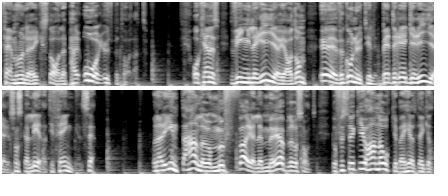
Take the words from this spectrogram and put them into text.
500 riksdaler per år utbetalat. Och hennes vinglerier, ja, de övergår nu till bedrägerier som ska leda till fängelse. Och när det inte handlar om muffar eller möbler och sånt, då försöker Johanna Åkerberg helt enkelt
